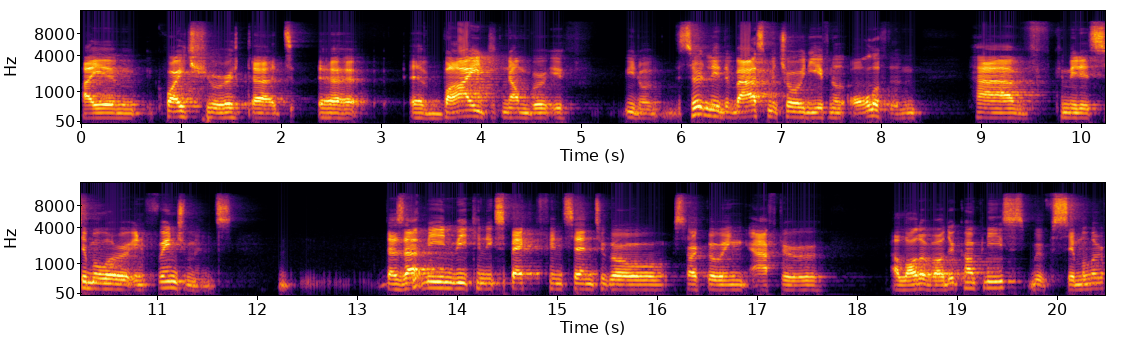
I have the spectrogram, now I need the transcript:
I am quite sure that uh, a wide number, if you know, certainly the vast majority, if not all of them, have committed similar infringements. Does that mean we can expect FinCEN to go start going after a lot of other companies with similar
